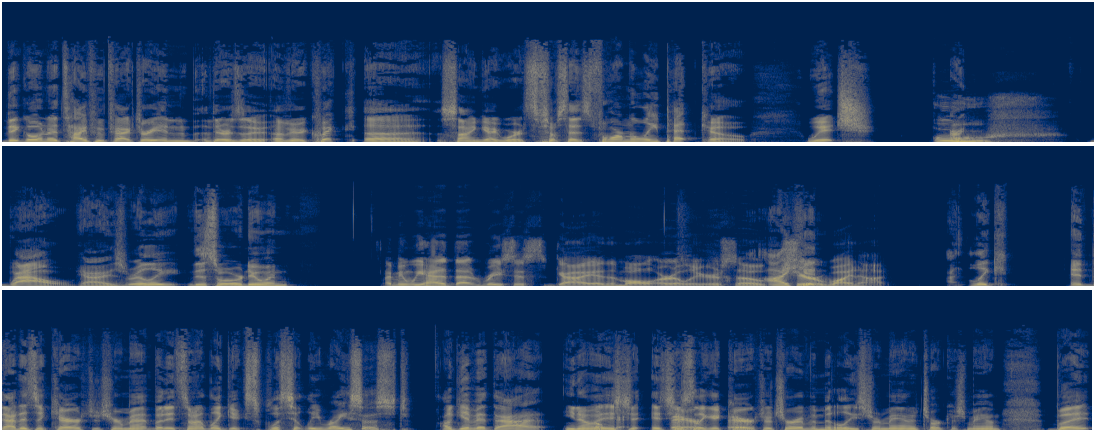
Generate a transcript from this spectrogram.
They go into a Thai food factory, and there's a, a very quick uh, sign gag where it says formerly Petco, which. Ooh. wow, guys, really? This is what we're doing? I mean, we had that racist guy in the mall earlier, so I sure, could- why not? Like, that is a caricature, Matt, but it's not like explicitly racist. I'll give it that. You know, it's just, it's just like a fair. caricature of a Middle Eastern man, a Turkish man. But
